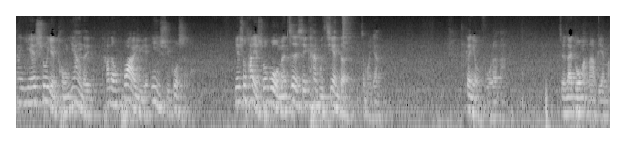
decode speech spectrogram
但耶稣也同样的，他的话语也应许过什么？耶稣他也说过，我们这些看不见的怎么样？更有福了吧？就是在多马那边嘛，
